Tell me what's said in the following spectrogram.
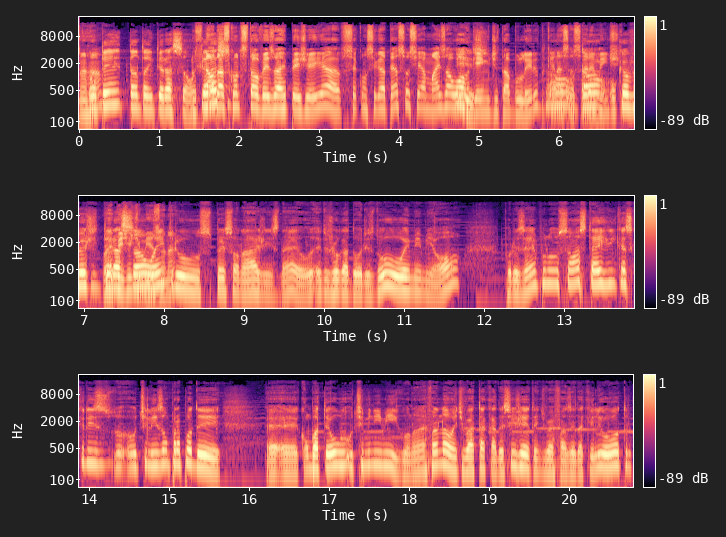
Aham. Não tem tanta interação. No final Intera- das contas, talvez o RPG ia, você consiga até associar mais ao wargame de tabuleiro do que Então, necessariamente. então, o que eu vejo de RPG de interação mesa, entre os personagens, né, o- entre os jogadores do MMO, por exemplo, são as técnicas que eles utilizam para poder é, é, combater o, o time inimigo, né? Fala, não, a gente vai atacar desse jeito, a gente vai fazer daquele outro.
